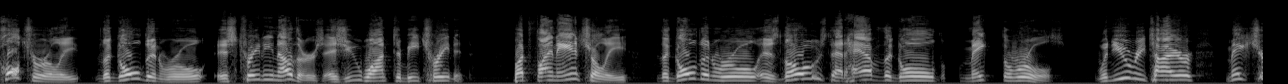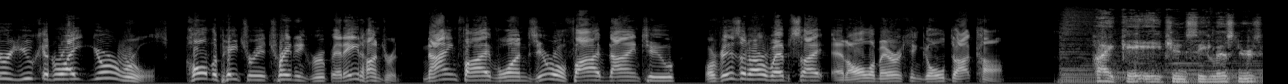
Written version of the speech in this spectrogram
Culturally, the golden rule is treating others as you want to be treated. But financially, the golden rule is those that have the gold make the rules. When you retire, make sure you can write your rules. Call the Patriot Trading Group at 800 951 0592 or visit our website at allamericangold.com. Hi, KHNC listeners.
